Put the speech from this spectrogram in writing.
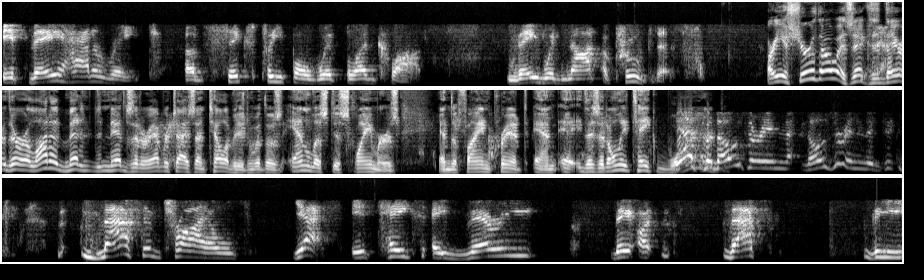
If they had a rate of six people with blood clots, they would not approve this. Are you sure though? Is that, there there are a lot of med, meds that are advertised on television with those endless disclaimers and the fine print. And uh, does it only take one? Yes, but those are in those are in the massive trials. Yes, it takes a very they are that's the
